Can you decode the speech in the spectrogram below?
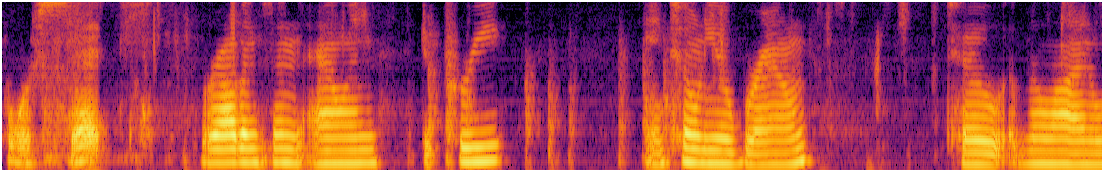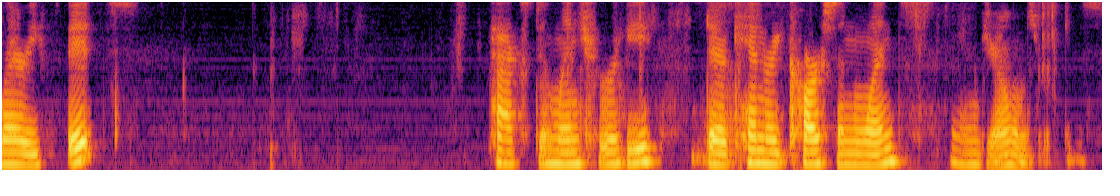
Four sets. Robinson, Allen, Dupree, Antonio Brown, to the line Larry Fitz, Paxton Lynch rookie, Derrick Henry, Carson Wentz, and Jones rookies.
